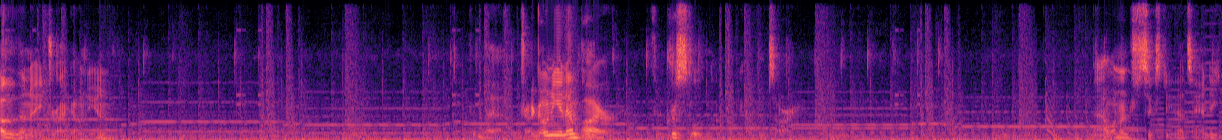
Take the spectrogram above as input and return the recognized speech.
Other than a Dragonian. From the Dragonian Empire! From Crystal... No, I'm sorry. Ah, 160, that's handy.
